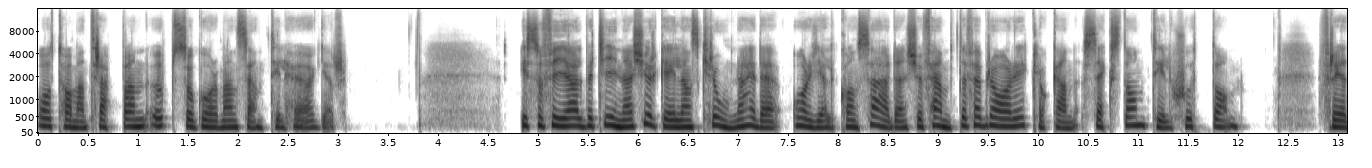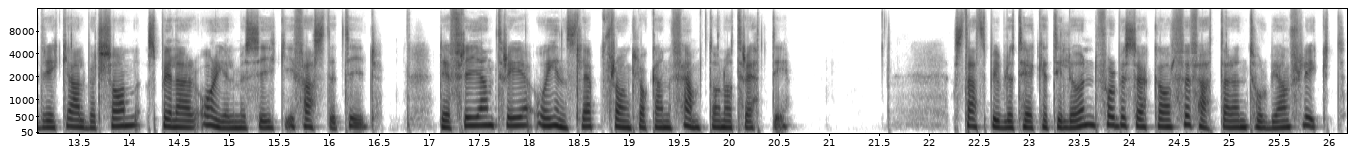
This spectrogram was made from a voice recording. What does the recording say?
och tar man trappan upp så går man sen till höger. I Sofia Albertina kyrka i Landskrona är det orgelkonsert den 25 februari klockan 16 till 17. Fredrik Albertsson spelar orgelmusik i fastetid. Det är fri entré och insläpp från klockan 15.30. Stadsbiblioteket i Lund får besök av författaren Torbjörn Flykt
